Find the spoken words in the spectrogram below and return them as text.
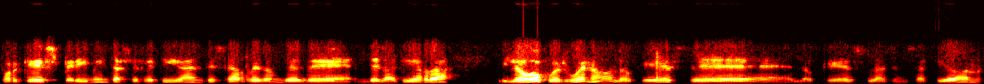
porque experimentas efectivamente esa redondez de, de la Tierra y luego, pues bueno, lo que es, eh, lo que es la sensación,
